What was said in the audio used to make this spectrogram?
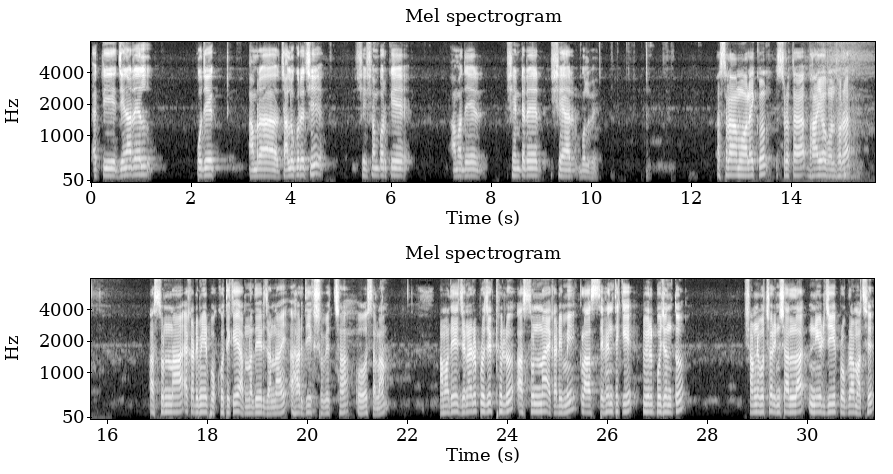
একটি জেনারেল প্রজেক্ট আমরা চালু করেছি। সেই সম্পর্কে আমাদের সেন্টারের শেয়ার বলবে। আসসালামু আলাইকুম, শ্রোতা ভাই ও বন্ধুরা। আসন্না একাডেমির পক্ষ থেকে আপনাদের জানাই হার্দিক শুভেচ্ছা ও সালাম। আমাদের জেনারেল প্রজেক্ট হলো আসন্না একাডেমি, ক্লাস সেভেন থেকে টুয়েলভ পর্যন্ত। সামনে বছর ইনশাল্লাহ নির্জির প্রোগ্রাম আছে।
